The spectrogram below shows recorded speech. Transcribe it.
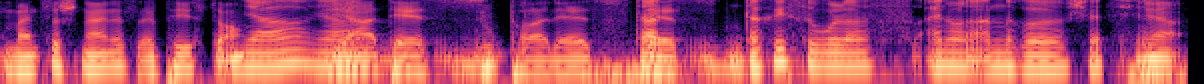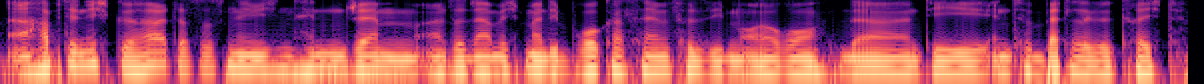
Meinst du Schneiders LP Store? Ja, ja. Ja, der ist super. Der ist, Da, der ist da kriegst du wohl das ein oder andere Schätzchen. Ja, habt ihr nicht gehört? Das ist nämlich ein Hidden Gem. Also da habe ich mal die Brokers Helm für 7 Euro, die Into Battle gekriegt.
